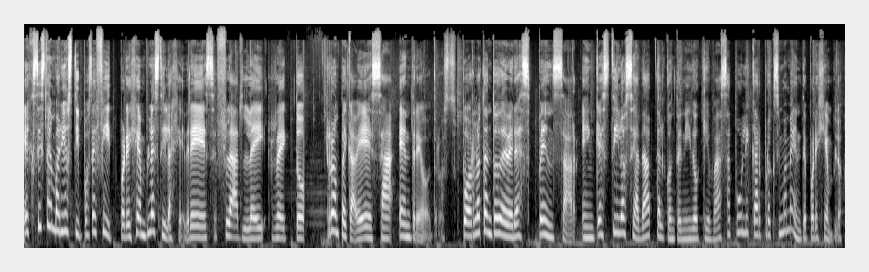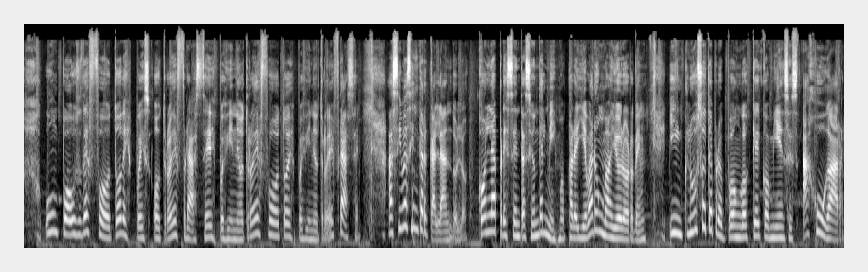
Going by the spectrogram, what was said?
Existen varios tipos de feed, por ejemplo, estilo ajedrez, flat lay, recto, rompecabezas, entre otros. Por lo tanto, deberás pensar en qué estilo se adapta al contenido que vas a publicar próximamente. Por ejemplo, un post de foto, después otro de frase, después viene otro de foto, después viene otro de frase. Así vas intercalándolo con la presentación del mismo para llevar un mayor orden. Incluso te propongo que comiences a jugar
